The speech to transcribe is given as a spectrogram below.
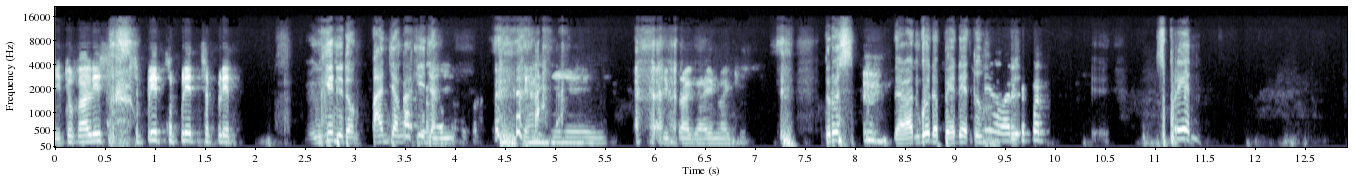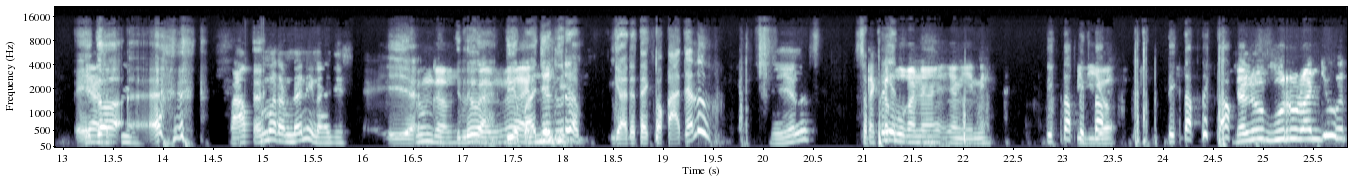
itu kali split split split Begini dong, panjang kakinya. Diperagain lagi Terus, jangan gue udah pede tuh. Iya. Sprint. Ego. Lama Ramdhani najis. Iya. lu enggak Lu diam aja lu Ram. Gak ada TikTok aja lu. Iya lu. TikTok bukannya yang ini TikTok, TikTok, video TikTok, TikTok. udah lu buru lanjut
